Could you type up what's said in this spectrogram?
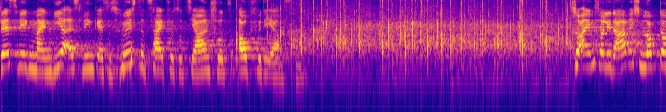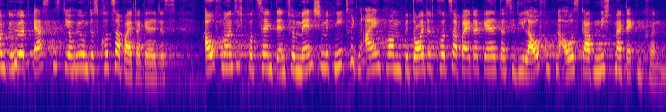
Deswegen meinen wir als Linke, es ist höchste Zeit für sozialen Schutz, auch für die Ärmsten. Zu einem solidarischen Lockdown gehört erstens die Erhöhung des Kurzarbeitergeldes auf 90 Prozent. Denn für Menschen mit niedrigen Einkommen bedeutet Kurzarbeitergeld, dass sie die laufenden Ausgaben nicht mehr decken können.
